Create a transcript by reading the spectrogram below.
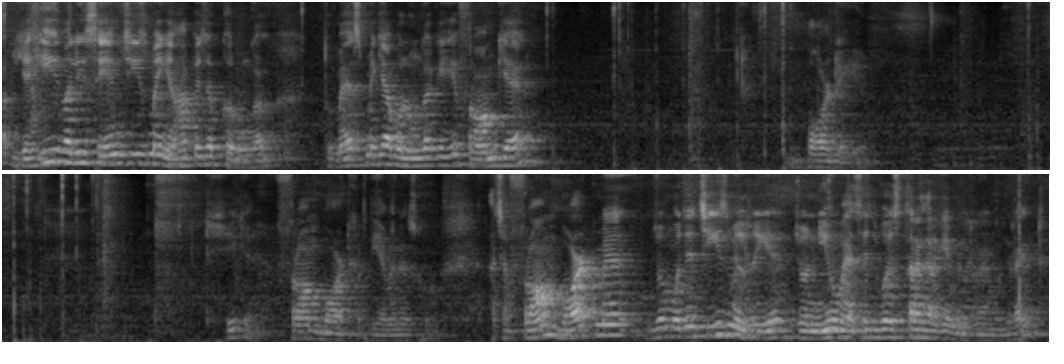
अब यही वाली सेम चीज़ मैं यहाँ पे जब करूँगा तो मैं इसमें क्या बोलूँगा कि ये फ्रॉम क्या है? बॉट है ये। ठीक है फ्रॉम बॉट कर दिया मैंने उसको। अच्छा फ्रॉम बॉट में जो मुझे चीज़ मिल रही है, जो न्यू मैसेज वो इस तरह करके मिल रहा है मुझे राइट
